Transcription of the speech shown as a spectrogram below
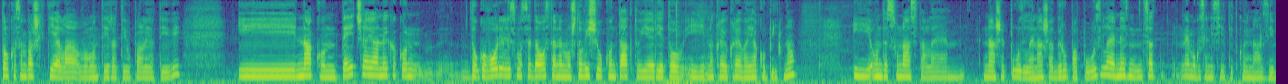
toliko sam baš htjela volontirati u palijativi i nakon tečaja nekako dogovorili smo se da ostanemo što više u kontaktu jer je to i na kraju krajeva jako bitno i onda su nastale naše puzle, naša grupa puzle, ne znam, sad ne mogu se ni sjetiti koji je naziv,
